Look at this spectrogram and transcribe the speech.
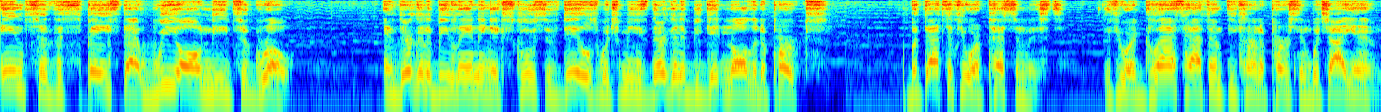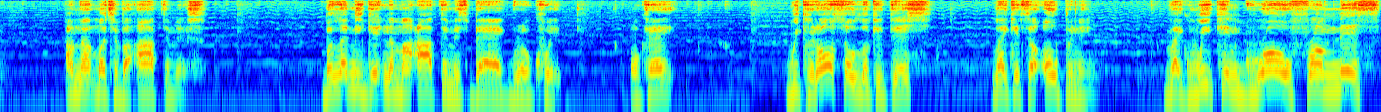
into the space that we all need to grow? And they're going to be landing exclusive deals, which means they're going to be getting all of the perks. But that's if you're a pessimist. If you're a glass half empty kind of person, which I am. I'm not much of an optimist. But let me get into my optimist bag real quick. Okay? We could also look at this like it's an opening. Like we can grow from this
